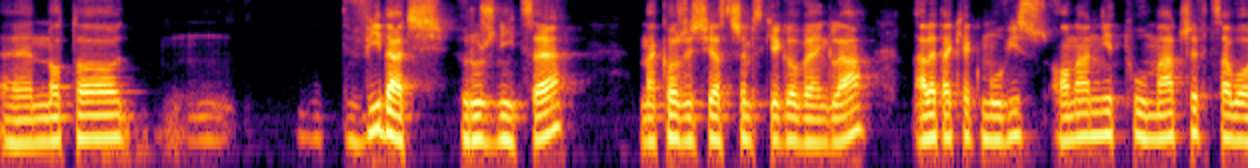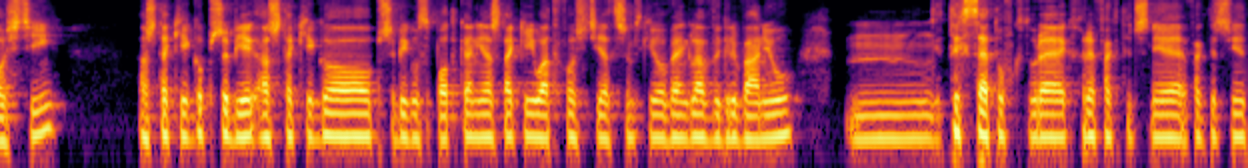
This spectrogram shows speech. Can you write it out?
e, no to widać różnicę na korzyść Jastrzębskiego Węgla, ale tak jak mówisz, ona nie tłumaczy w całości aż takiego, przebieg, aż takiego przebiegu spotkań, aż takiej łatwości Jastrzębskiego Węgla w wygrywaniu mm, tych setów, które, które faktycznie, faktycznie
